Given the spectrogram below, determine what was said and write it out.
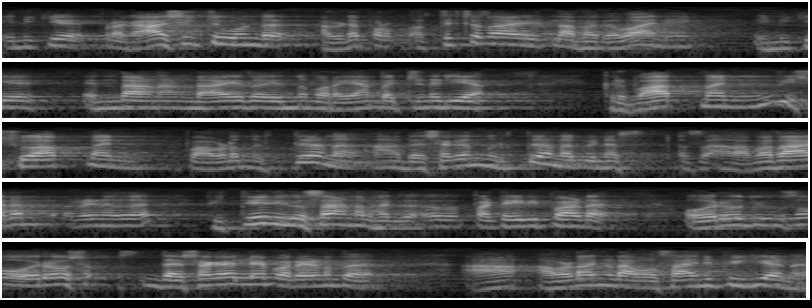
എനിക്ക് പ്രകാശിച്ചുകൊണ്ട് അവിടെ പ്രവർത്തിച്ചതായിട്ടുള്ള ഭഗവാനെ എനിക്ക് എന്താണ് ഉണ്ടായത് എന്ന് പറയാൻ പറ്റണില്ല. കൃപാത്മൻ വിശ്വാത്മൻ അപ്പോൾ അവിടെ നിർത്തുകയാണ്. ആ ദശകം നിർത്തുകയാണ്. പിന്നെ അവതാരം പറയണത് പിറ്റേ ദിവസമാണ് ഭഗ പട്ടേരിപ്പാട്. ഓരോ ദിവസവും ഓരോ ദശകല്ലേ പറയണത്. ആ അവിടെ അങ്ങോട്ട് അവസാനിപ്പിക്കുകയാണ്.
